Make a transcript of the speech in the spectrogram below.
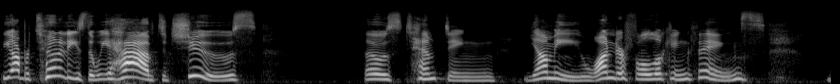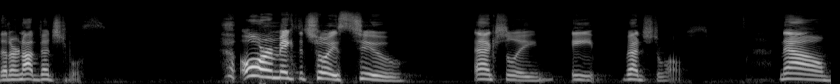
the opportunities that we have to choose those tempting, yummy, wonderful looking things that are not vegetables. Or make the choice to actually eat vegetables. Now,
